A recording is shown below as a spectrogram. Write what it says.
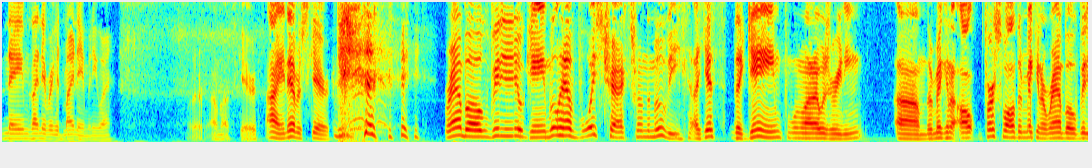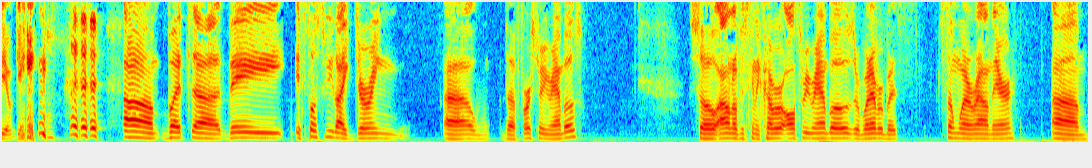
names. I never hid my name anyway. Whatever. I'm not scared. I ain't never scared. Rambo video game will have voice tracks from the movie. I guess the game, from what I was reading, um, they're making a, all, first of all they're making a Rambo video game. um, but uh, they it's supposed to be like during uh, the first three Rambos. So I don't know if it's going to cover all three Rambos or whatever, but it's somewhere around there. Um,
